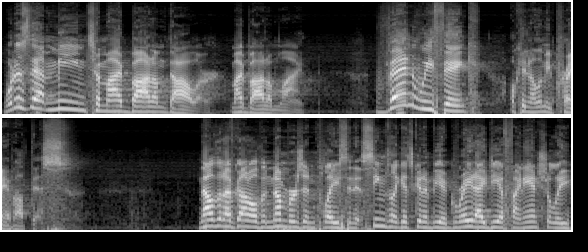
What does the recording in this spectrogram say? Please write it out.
What does that mean to my bottom dollar, my bottom line? Then we think, okay, now let me pray about this. Now that I've got all the numbers in place and it seems like it's going to be a great idea financially,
